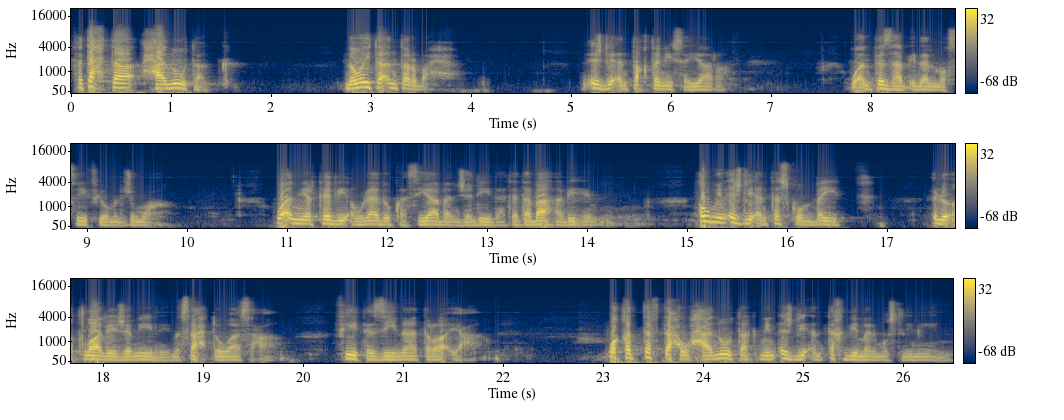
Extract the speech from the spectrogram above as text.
فتحت حانوتك. نويت أن تربح. من أجل أن تقتني سيارة. وأن تذهب إلى المصيف يوم الجمعة. وأن يرتدي أولادك ثيابا جديدة تتباهى بهم. أو من أجل أن تسكن بيت له إطلالة جميلة مساحته واسعة. فيه تزيينات رائعة. وقد تفتح حانوتك من أجل أن تخدم المسلمين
